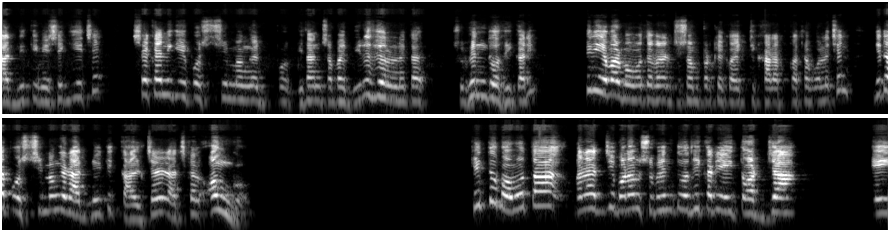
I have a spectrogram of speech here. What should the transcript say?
রাজনীতি মিশে গিয়েছে, সেখানে গিয়ে পশ্চিমবঙ্গের বিধানসভায় বিরোধী দল নেতা শুভেন্দু অধিকারী, তিনি এবার মমতা ব্যানার্জি সম্পর্কে কয়েকটি খারাপ কথা বলেছেন, যেটা পশ্চিমবঙ্গের রাজনৈতিক কালচারের আজকাল অঙ্গ। কিন্তু মমতা ব্যানার্জি বরং শুভেন্দু অধিকারী এই তর্জা, এই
